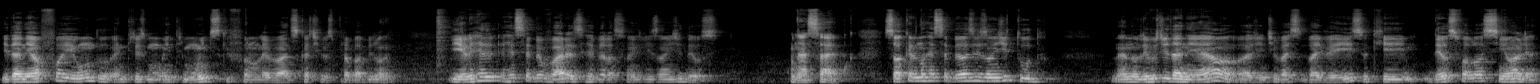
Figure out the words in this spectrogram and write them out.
E Daniel foi um do, entre, entre muitos que foram levados cativos para Babilônia. E ele re, recebeu várias revelações e visões de Deus nessa época. Só que ele não recebeu as visões de tudo. Né? No livro de Daniel, a gente vai, vai ver isso, que Deus falou assim, olha,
